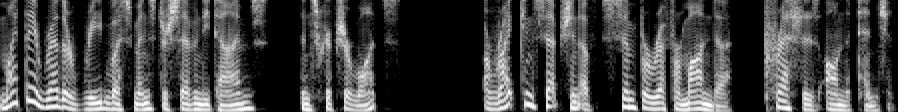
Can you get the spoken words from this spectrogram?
might they rather read Westminster 70 times than Scripture once? A right conception of semper reformanda presses on the tension.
